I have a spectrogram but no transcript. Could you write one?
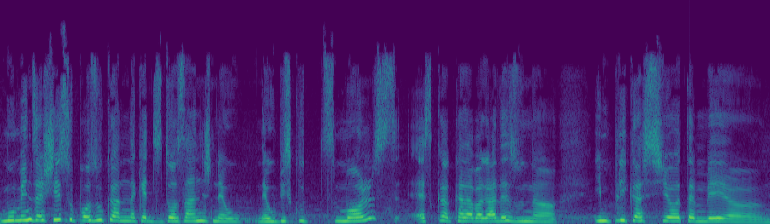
Moments així suposo que en aquests dos anys n'heu viscut molts, és que cada vegada és una implicació també eh,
